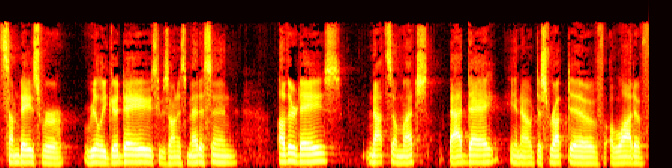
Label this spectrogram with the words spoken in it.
Some days were really good days. He was on his medicine. Other days, not so much bad day, you know, disruptive, a lot of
